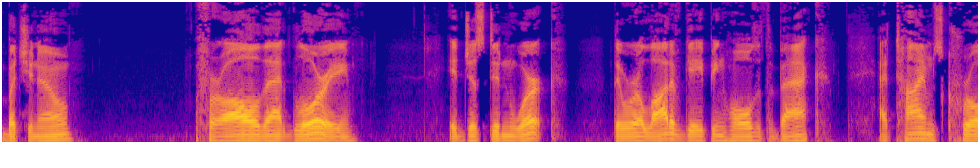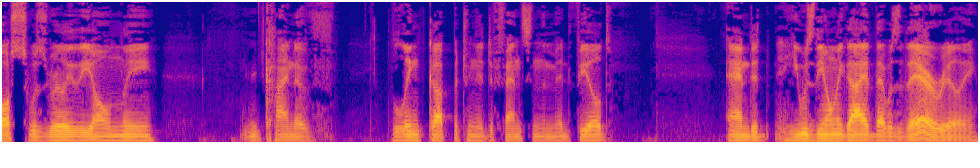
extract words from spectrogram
but you know, for all that glory, it just didn't work. There were a lot of gaping holes at the back. At times, Kroos was really the only kind of link up between the defense and the midfield. And it, he was the only guy that was there, really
